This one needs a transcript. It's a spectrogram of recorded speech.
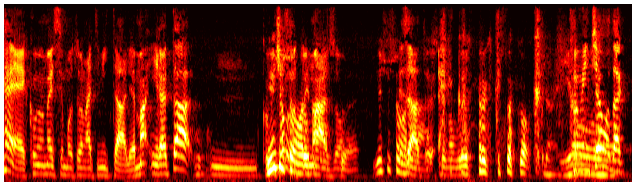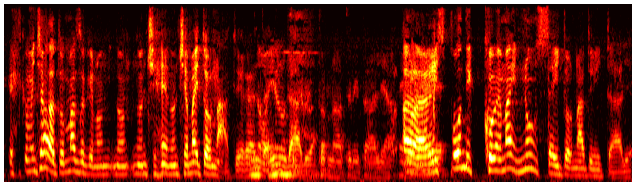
Eh, come mai siamo tornati in Italia? Ma in realtà mh, cominciamo da Tommaso. Rimasto, eh. Io ci sono esatto. rimasto. No, io... cominciamo, da, cominciamo, da, Tommaso che non, non, non, c'è, non, c'è, mai tornato in realtà no, io in non Italia. sono tornato in Italia. Allora, e... rispondi come mai non sei tornato in Italia.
